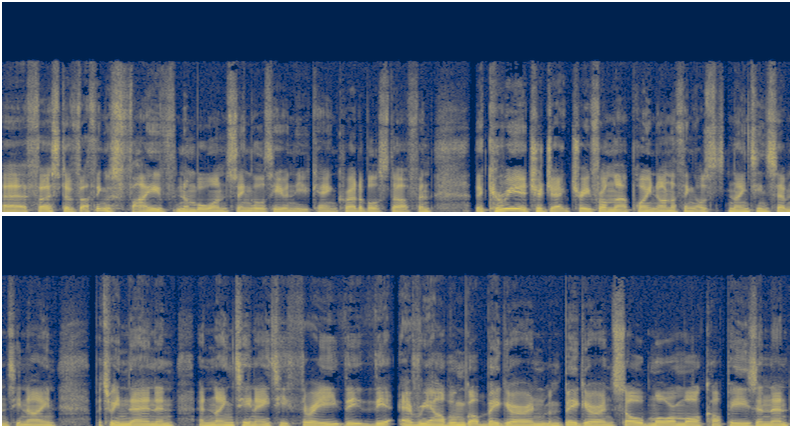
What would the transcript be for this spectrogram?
Uh, first of, I think it was five number one singles here in the UK. Incredible stuff. And the career trajectory from that point on, I think that was 1979. Between then and, and 1983, the, the every album got bigger and, and bigger and sold more and more copies. And then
